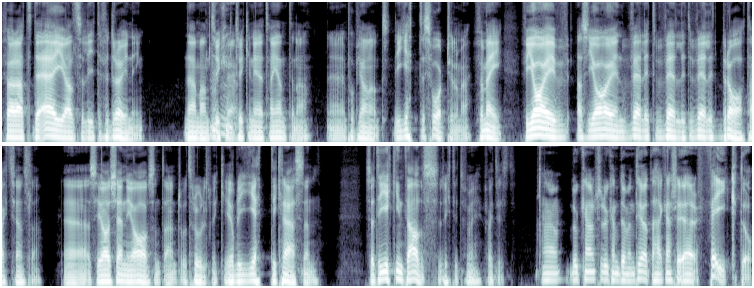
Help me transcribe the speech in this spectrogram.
För att det är ju alltså lite fördröjning när man trycker, Okej. trycker ner tangenterna eh, på pianot. Det är jättesvårt till och med, för mig. För jag är, alltså jag har ju en väldigt, väldigt, väldigt bra taktkänsla. Eh, så jag känner ju av sånt där otroligt mycket. Jag blir jättekräsen. Så att det gick inte alls riktigt för mig faktiskt. Ja, då kanske du kan dementera att det här kanske är fake då,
